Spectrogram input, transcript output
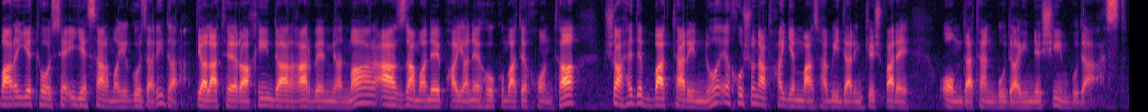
برای توسعه سرمایه گذاری دارد. ایالت راخین در غرب میانمار از زمان پایان حکومت خونتا شاهد بدترین نوع خشونت های مذهبی در این کشور عمدتا بودایی نشین بوده است.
